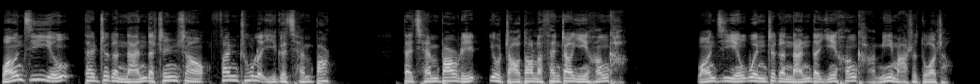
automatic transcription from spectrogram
王吉营在这个男的身上翻出了一个钱包，在钱包里又找到了三张银行卡，王吉营问这个男的银行卡密码是多少。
